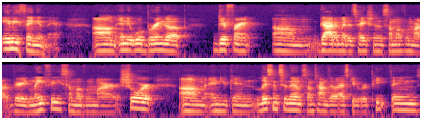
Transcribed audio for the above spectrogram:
anything in there, um, and it will bring up different um, guided meditations. Some of them are very lengthy, some of them are short, um, and you can listen to them. Sometimes they'll ask you to repeat things.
